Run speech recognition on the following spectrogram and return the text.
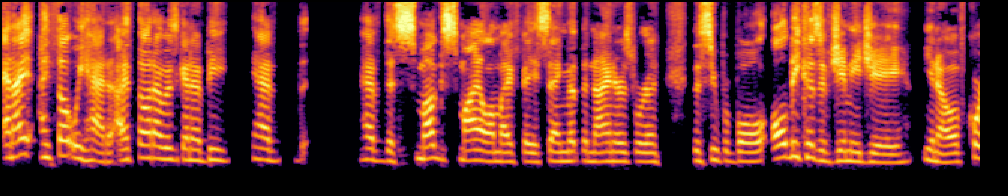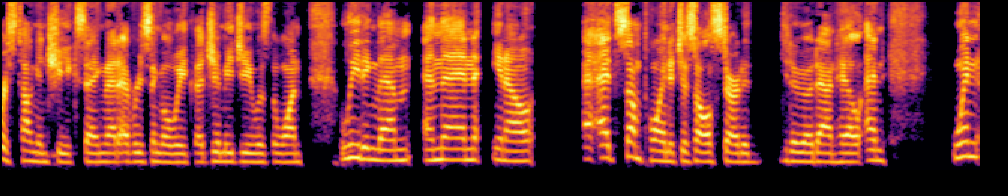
and I I thought we had it. I thought I was going to be have have the smug smile on my face saying that the Niners were in the Super Bowl, all because of Jimmy G. You know, of course, tongue in cheek, saying that every single week that Jimmy G was the one leading them. And then, you know, at some point it just all started to go downhill. And when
